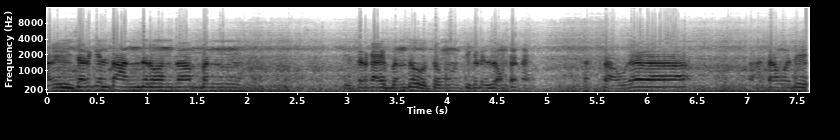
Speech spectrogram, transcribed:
आम्ही विचार केला तर अंदरवनचा पण ते तर काय बंद होतं म्हणून तिकडे जमलं नाही सावड्या सावळ्या घाटामध्ये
